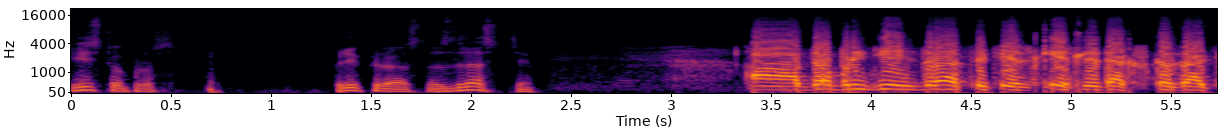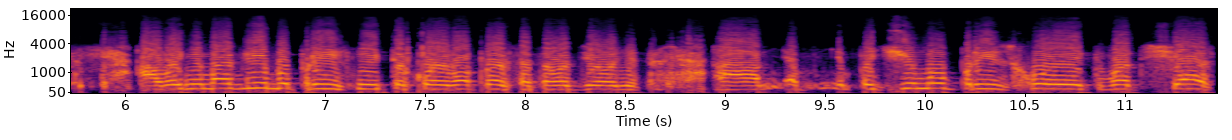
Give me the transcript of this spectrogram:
Есть вопрос? Прекрасно. Здравствуйте. А, добрый день, здравствуйте, если так сказать. А вы не могли бы прояснить такой вопрос, этого дела нет? А, почему происходят вот сейчас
